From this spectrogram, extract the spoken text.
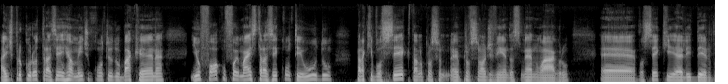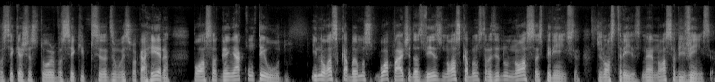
a gente procurou trazer realmente um conteúdo bacana e o foco foi mais trazer conteúdo para que você que está no é, profissional de vendas, né, no agro, é, você que é líder, você que é gestor, você que precisa desenvolver sua carreira, possa ganhar conteúdo. E nós acabamos, boa parte das vezes, nós acabamos trazendo nossa experiência, de nós três, né? nossa vivência.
